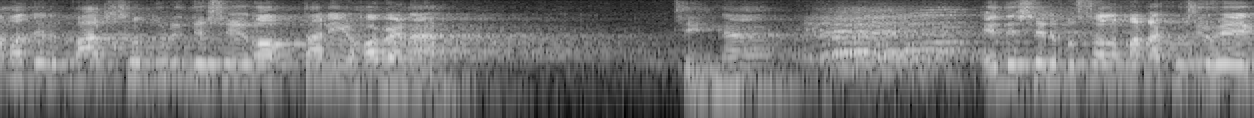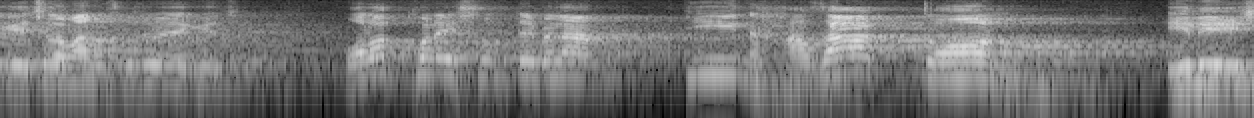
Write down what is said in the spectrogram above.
আমাদের পার্শ্ববর্তী দেশে রপ্তানি হবে না। ঠিক না? এদেশের মুসলমানরা খুশি হয়ে গিয়েছিল, মানুষ খুশি হয়ে গিয়েছিল। পরক্ষণে শুনতে পেলাম তিন হাজার টন ইলিশ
